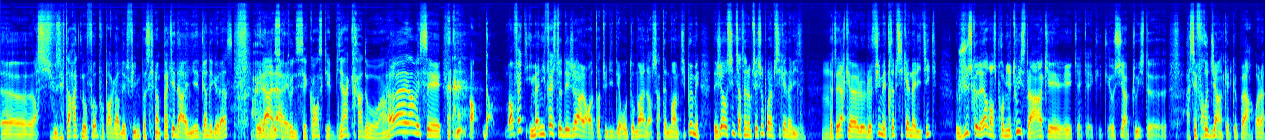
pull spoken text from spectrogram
Euh, alors si vous êtes arachnophobe, faut pas regarder le film parce qu'il y a un paquet d'araignées bien dégueulasses. Et Et là- il y a là, surtout euh, une séquence qui est bien crado. Hein. Ah ouais, non mais c'est. en fait, il manifeste déjà. Alors toi, tu dis des rotomanes, certainement un petit peu, mais déjà aussi une certaine obsession pour la psychanalyse. C'est-à-dire que le, le film est très psychanalytique. Jusque d'ailleurs dans ce premier twist là, hein, qui, est, qui, est- qui est- aussi un twist euh, assez freudien quelque part, voilà.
